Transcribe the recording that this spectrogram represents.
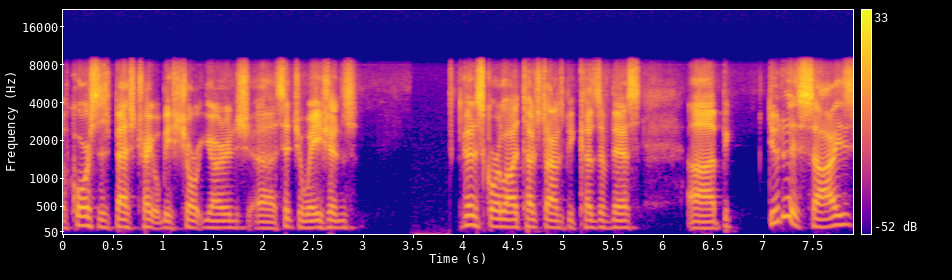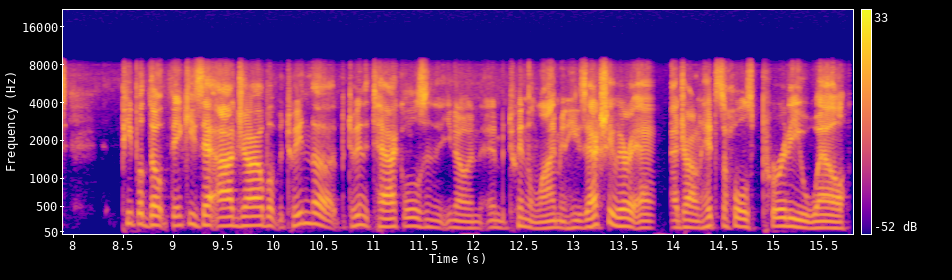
Of course, his best trait will be short yardage uh, situations. Going to score a lot of touchdowns because of this. Uh, be- due to his size, people don't think he's that agile, but between the between the tackles and you know and, and between the linemen, he's actually very agile and hits the holes pretty well.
